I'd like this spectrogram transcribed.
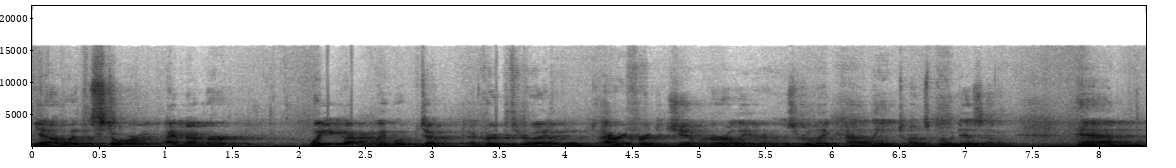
you know, with the story. I remember we, uh, we took a group through it, and I referred to Jim earlier, who was really kind of leaning towards Buddhism. And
